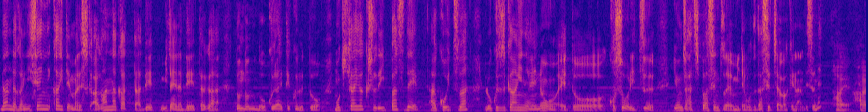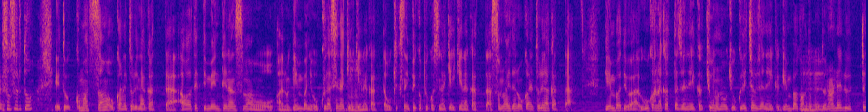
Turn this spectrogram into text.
なんだか2000回転までしか上がんなかったでみたいなデータがどんどんどんどん送られてくると、もう機械学習で一発で、あ、こいつは6時間以内の、えっと、故障率48%だよみたいなこと出せちゃうわけなんですよね。はいはい。そうすると、えっと、小松さんはお金取れなかった慌ててメンテナンスマンをあの現場に送らせなきゃいけなかった、お客さんにペコペコしなきゃいけなかったその間のお金取れなかった。現場では動かなかったじゃねえか今日の納期遅れちゃうじゃねえか現場監督に怒られるって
